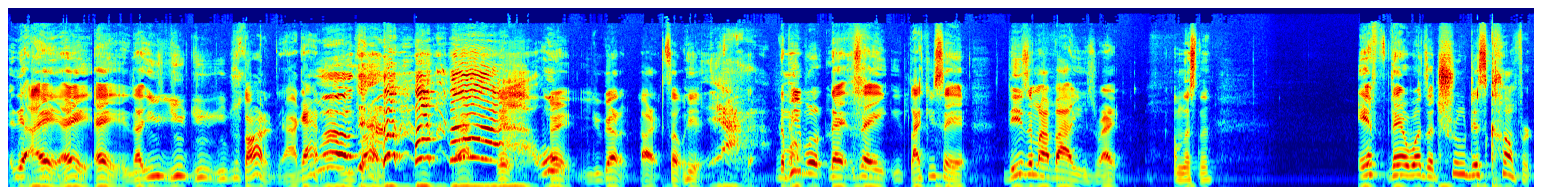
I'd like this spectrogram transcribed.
Yeah, hey, hey, hey. Now you you you you started. I got it. You started. Hey, hey, you got it. All right. So here, yeah. the people that say, like you said, these are my values, right? I'm listening. If there was a true discomfort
